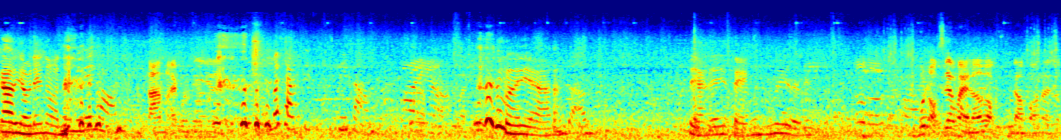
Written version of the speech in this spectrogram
cao giờ đây nòn ต ไหนก้าว ยังไม่ ก้าวยังไม่ได้นอนนะ ได้นอน ตามหลายคนที่นี่เลย เมื่อเช้าตีสาม ไม่อ่ะแสงไอ้แสงมันมืดเลย พูดออกเสื้อใหม่แล้วบอกดาวฟอนหน่อยครับ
